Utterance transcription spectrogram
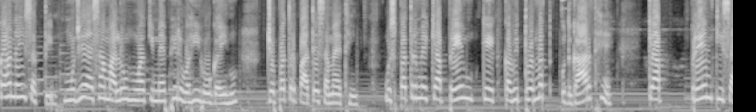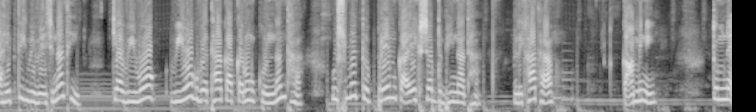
कह नहीं सकती। मुझे ऐसा मालूम हुआ कि मैं फिर वही हो गई हूँ, जो पत्र पाते समय थी। उस पत्र में क्या प्रेम के कवित्वमत उद्गार थे? क्या प्रेम की साहित्यिक विवेचना थी? क्या विवोग वियोग व्यथा का करुण कुंदन था। उसमें तो प्रेम का एक शब्द भी न था। लिखा था, कामिनी, तुमने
